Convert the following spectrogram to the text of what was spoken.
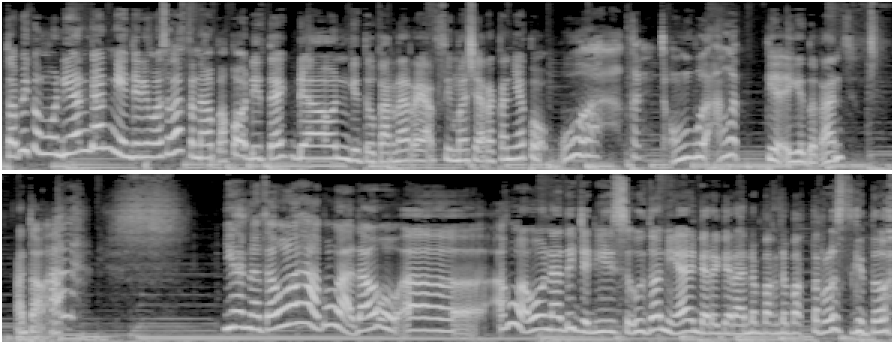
Tapi kemudian kan yang jadi masalah kenapa kok di take down gitu? Karena reaksi masyarakatnya kok wah kenceng banget kayak gitu kan. Atau ah ya nggak tahu lah aku nggak tahu uh, aku nggak mau nanti jadi seudon ya gara-gara nebak-nebak terus gitu.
